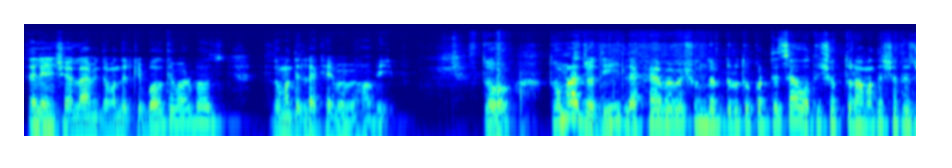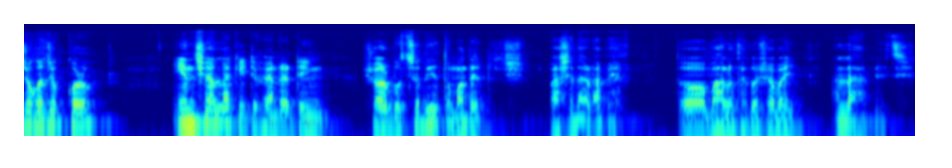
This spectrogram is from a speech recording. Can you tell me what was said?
তাহলে ইনশাল্লাহ আমি তোমাদেরকে বলতে পারব তোমাদের লেখা এভাবে হবে। তো তোমরা যদি লেখা এভাবে সুন্দর দ্রুত করতে চাও, অতি সত্বর আমাদের সাথে যোগাযোগ করো। ইনশাল্লাহ কিটিভ হ্যান্ড রাইটিং সর্বোচ্চ দিয়ে তোমাদের পাশে দাঁড়াবে। তো ভালো থাকো সবাই, আল্লাহ হাফিজ।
